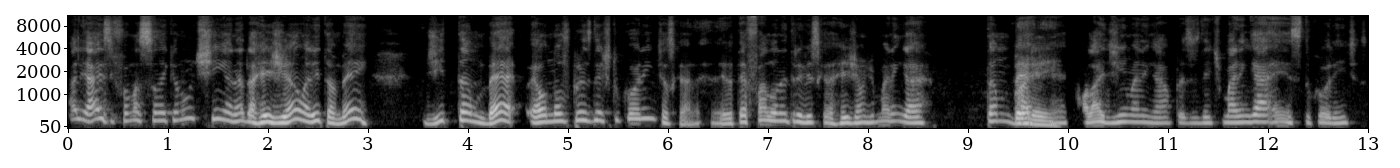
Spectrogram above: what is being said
Aliás, informação aí que eu não tinha, né? Da região ali também. De Itambé é o novo presidente do Corinthians, cara. Ele até falou na entrevista que é a região de Maringá. Também. É, coladinho Maringá, o presidente maringaense do Corinthians.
